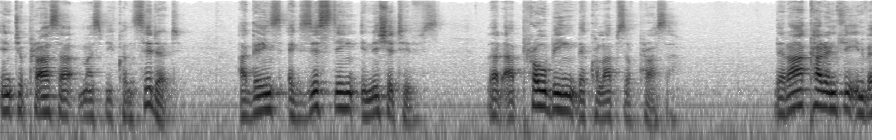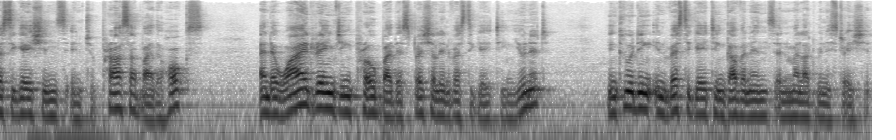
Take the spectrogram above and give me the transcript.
into PRASA must be considered against existing initiatives that are probing the collapse of PRASA. There are currently investigations into PRASA by the Hawks and a wide ranging probe by the Special Investigating Unit, including investigating governance and maladministration.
